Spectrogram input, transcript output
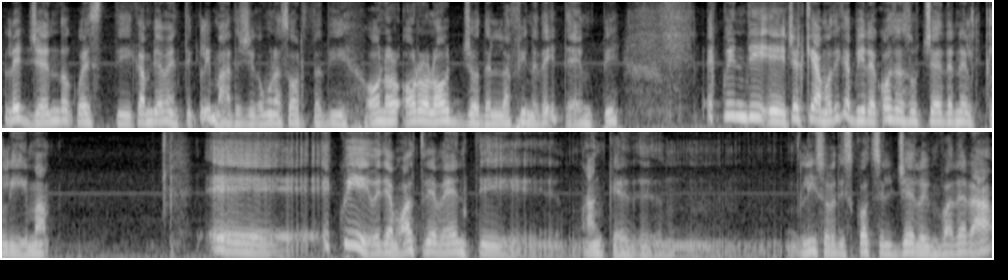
leggendo questi cambiamenti climatici come una sorta di orologio della fine dei tempi e quindi eh, cerchiamo di capire cosa succede nel clima. E, e, qui vediamo altri eventi anche eh, l'isola di Scozia il gelo invaderà,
